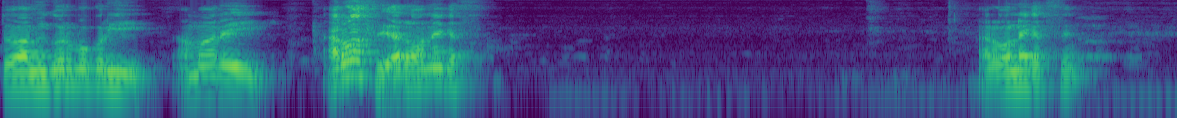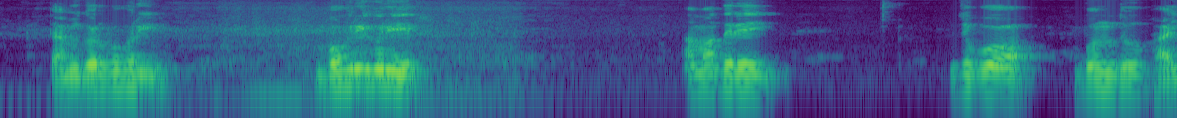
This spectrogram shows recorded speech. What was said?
তো আমি গর্ব করি, আমার এই আরও আছে আরও অনেক আছে। আরও অনেক আছে। তা আমি গর্ব করি বগরিগুড়ির আমাদের এই যুব বন্ধু, ভাই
